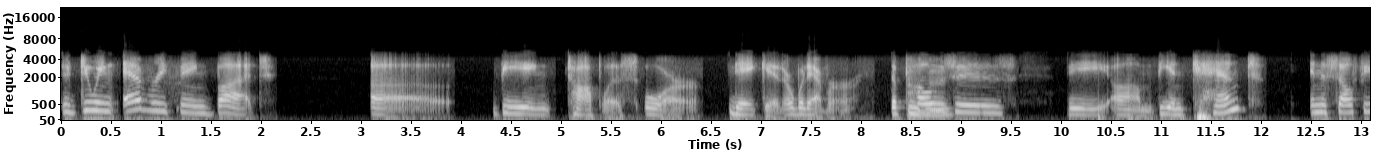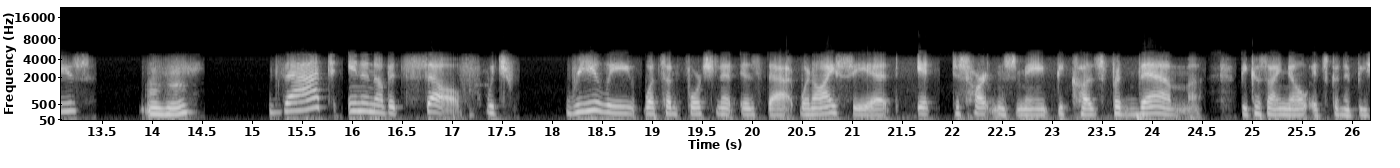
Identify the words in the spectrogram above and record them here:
They're doing everything but uh, being topless or naked or whatever. The mm-hmm. poses, mm-hmm. the um, the intent in the selfies. Mm-hmm. That in and of itself, which really what's unfortunate is that when I see it, it disheartens me because for them, because I know it's going to be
